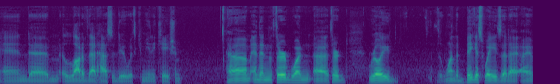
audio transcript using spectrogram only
and um, a lot of that has to do with communication. Um, and then the third one, uh, third really one of the biggest ways that I,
